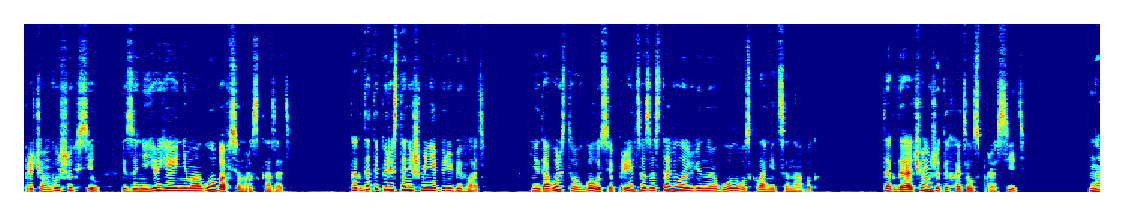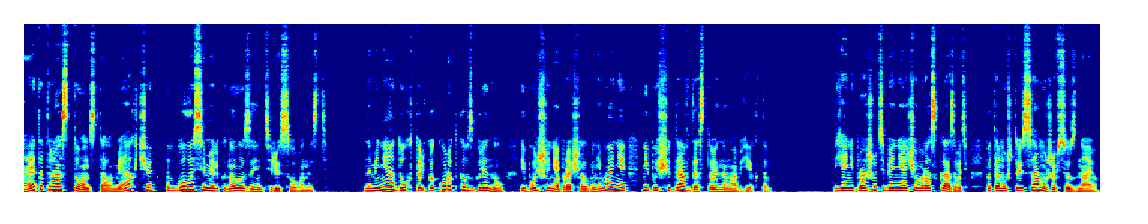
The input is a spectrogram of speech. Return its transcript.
причем высших сил, из-за нее я и не могу обо всем рассказать. Когда ты перестанешь меня перебивать? Недовольство в голосе принца заставило львиную голову склониться на бок. «Тогда о чем же ты хотел спросить?» На этот раз тон стал мягче, в голосе мелькнула заинтересованность. На меня дух только коротко взглянул и больше не обращал внимания, не посчитав достойным объектом. «Я не прошу тебя ни о чем рассказывать, потому что и сам уже все знаю.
